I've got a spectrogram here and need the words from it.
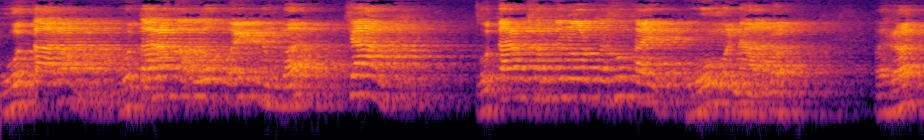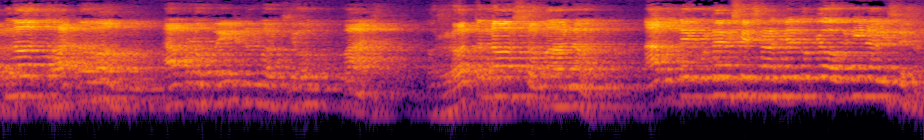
હોતારમ. હોતારમ આપણો પોઈન્ટ નંબર 4 હોતારમ શબ્દનો અર્થ શું થાય? હોમનાર રત્ન ધાતમ આપણો પોઈન્ટ નંબર થયો 5 રત્ન સમાન. આ બધે કોના વિશેષણ છે? તો કે અગ્નિના વિશેષણ?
